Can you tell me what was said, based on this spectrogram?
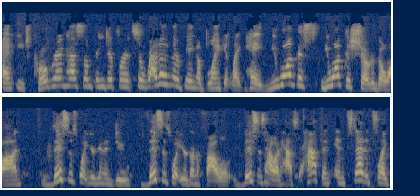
And each program has something different. So rather than there being a blanket like, "Hey, you want this you want this show to go on," this is what you're going to do. This is what you're going to follow. This is how it has to happen. Instead, it's like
